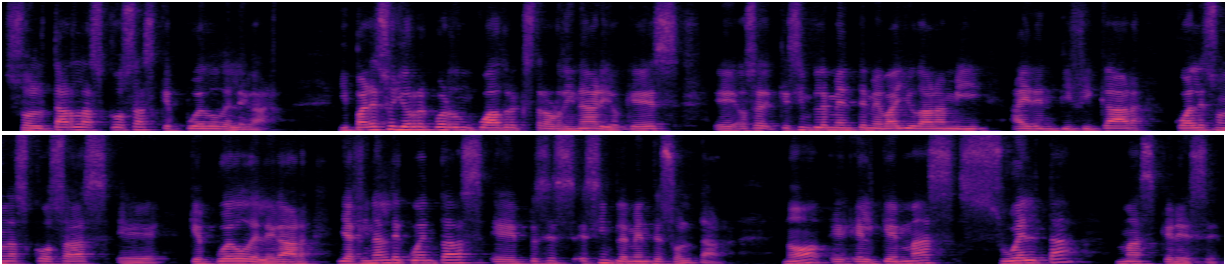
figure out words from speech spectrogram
soltar las cosas que puedo delegar. Y para eso yo recuerdo un cuadro extraordinario que es, eh, o sea, que simplemente me va a ayudar a mí a identificar cuáles son las cosas eh, que puedo delegar. Y a final de cuentas, pues es, simplemente soltar, ¿no? E, el que más suelta, más crece.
